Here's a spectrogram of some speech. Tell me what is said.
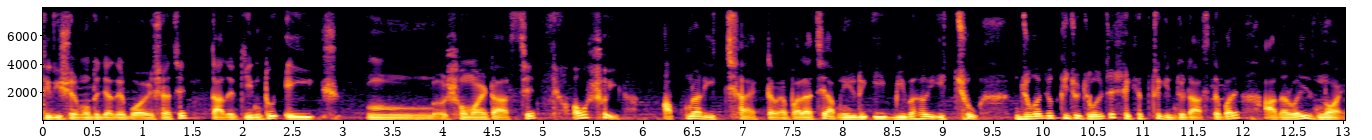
তিরিশের মধ্যে যাদের বয়স আছে, তাদের কিন্তু এই সময়টা আসছে। অবশ্যই আপনার ইচ্ছা একটা ব্যাপার আছে, আপনি যদি এই বিবাহে ইচ্ছুক, যোগাযোগ কিছু চলছে, সেক্ষেত্রে কিন্তু এটা আসতে পারে আদারওয়াইজ নয়।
